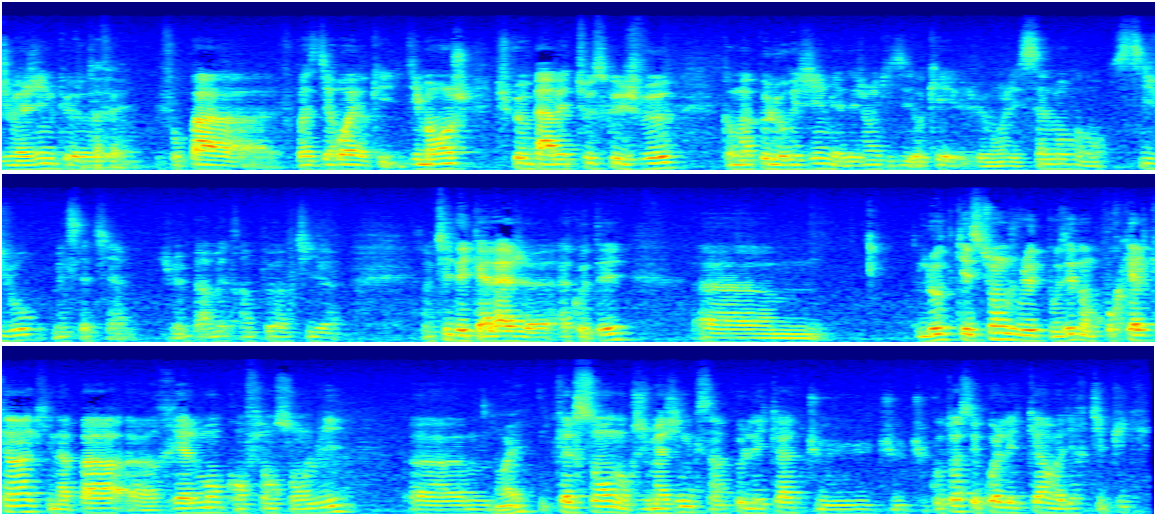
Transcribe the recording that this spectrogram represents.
J'imagine qu'il ne faut pas, faut pas se dire ouais, ok, dimanche, je peux me permettre tout ce que je veux. Comme un peu le régime, il y a des gens qui disent ok, je vais manger sainement pendant 6 jours, mais le 7 je vais me permettre un peu un petit, euh, un petit décalage euh, à côté. Euh, l'autre question que je voulais te poser, donc pour quelqu'un qui n'a pas réellement confiance en lui, quels sont, donc j'imagine que c'est un peu les cas que tu, tu, tu côtoies, c'est quoi les cas, on va dire, typiques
